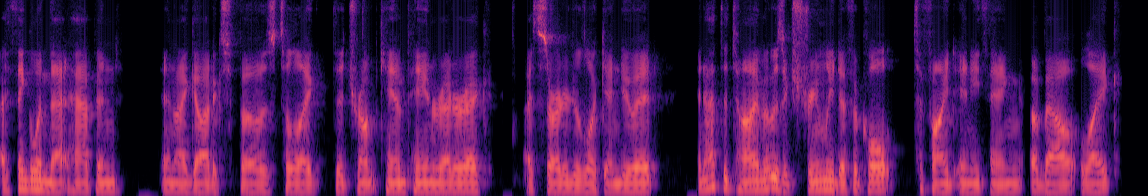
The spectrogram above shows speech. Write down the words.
I think when that happened and I got exposed to like the Trump campaign rhetoric, I started to look into it. And at the time, it was extremely difficult to find anything about like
